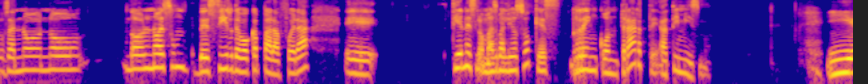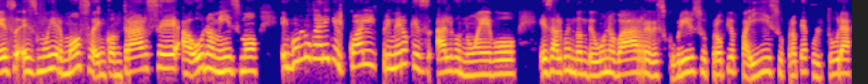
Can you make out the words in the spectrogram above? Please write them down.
o sea, no, no, no, no es un decir de boca para afuera, eh, tienes lo más valioso que es reencontrarte a ti mismo. Y es, es, muy hermoso encontrarse a uno mismo en un lugar en el cual, primero que es algo nuevo, es algo en donde uno va a redescubrir su propio país, su propia cultura.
